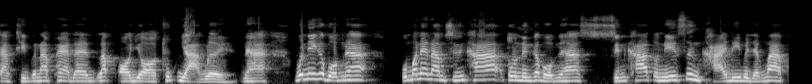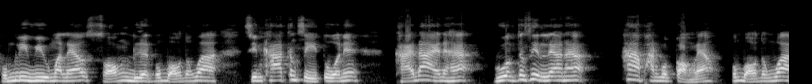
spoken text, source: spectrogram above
จากทีมคณะแพทย์ได้รับออยทุกอย่างเลยนะฮะวันนี้ครับผมนะฮะผมมาแนะนำสินค้าตัวหนึ่งครับผมนะฮะสินค้าตัวนี้ซึ่งขายดีเป็นอย่างมาก ผมรีวิวมาแล้ว 2 เดือน ผมบอกตรงว่าสินค้าทั้ง 4 ตัวนี้ขายได้นะฮะรวมทั้งสิ้นแล้วนะฮะ ห้าพันกว่ากล่องแล้ว ผมบอกตรงว่า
